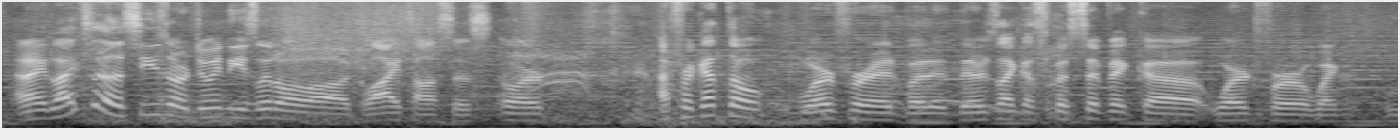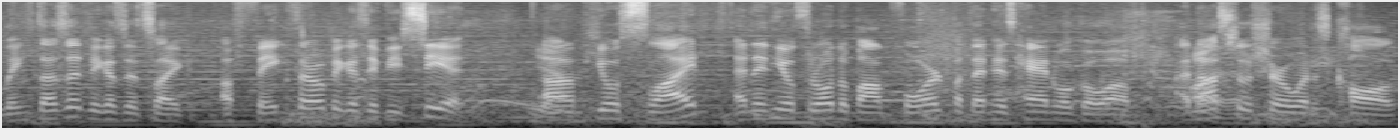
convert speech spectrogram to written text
And I like to see Scizor doing these little uh, glide tosses, or I forget the word for it, but it, there's like a specific uh, word for when Link does it because it's like a fake throw. Because if you see it, Yeah. um, he'll slide and then he'll throw the bomb forward, but then his hand will go up. I'm Oh, not so sure what it's called.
